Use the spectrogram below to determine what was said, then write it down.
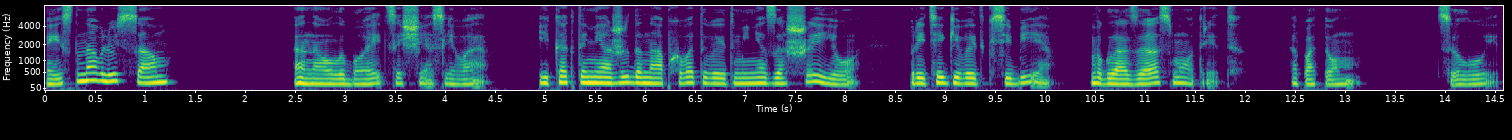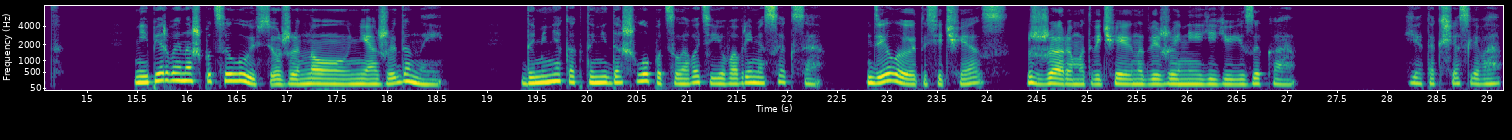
и становлюсь сам. Она улыбается счастливо и как-то неожиданно обхватывает меня за шею, притягивает к себе, в глаза смотрит, а потом целует. Не первый наш поцелуй все же, но неожиданный. До меня как-то не дошло поцеловать ее во время секса. Делаю это сейчас, с жаром отвечая на движение ее языка. Я так счастлива.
